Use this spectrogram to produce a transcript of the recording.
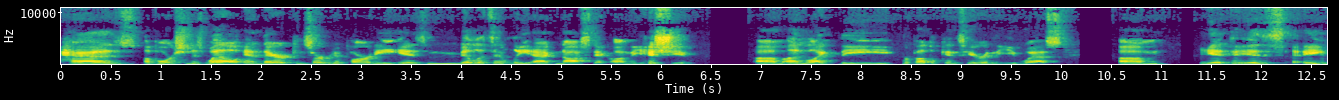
has abortion as well, and their conservative party is militantly agnostic on the issue, um, unlike the Republicans here in the U.S. Um, it is a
